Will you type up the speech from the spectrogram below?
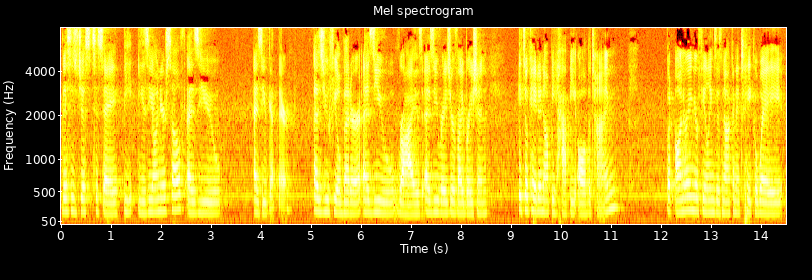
This is just to say be easy on yourself as you as you get there. As you feel better, as you rise, as you raise your vibration. It's okay to not be happy all the time but honoring your feelings is not going to take away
